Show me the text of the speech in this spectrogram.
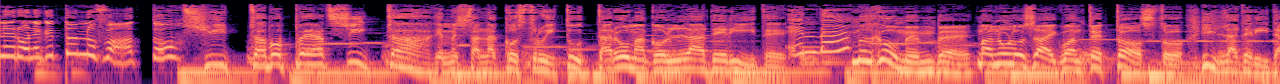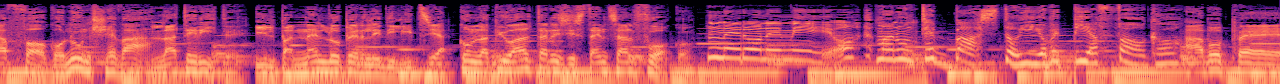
Nerone, che t'hanno fatto? Zitta, Poppea, zitta! Che mi stanno a costruire tutta Roma con laterite. E beh? Ma come beh? Ma non lo sai quanto è tosto? Il laterite a fuoco non ce va. Laterite, il pannello per l'edilizia con la più alta resistenza al fuoco. Nerone mio, ma non te basto io per pia a fuoco. Ah, Poppè,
